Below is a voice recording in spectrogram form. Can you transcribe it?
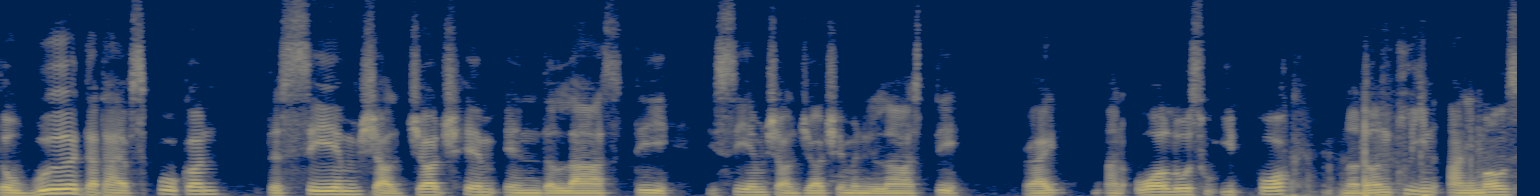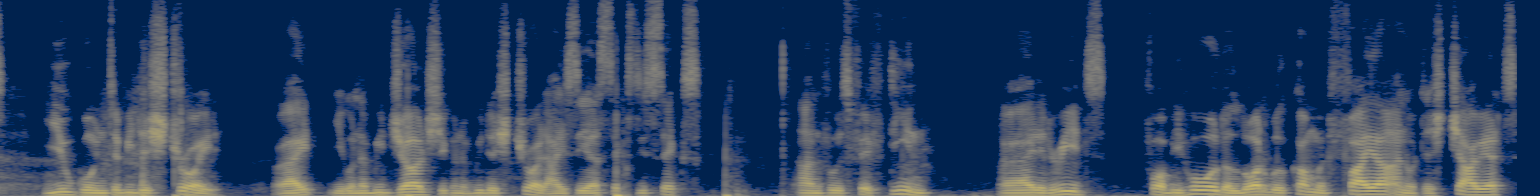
the word that i have spoken the same shall judge him in the last day. The same shall judge him in the last day. Right? And all those who eat pork, not unclean animals, you're going to be destroyed. Right? You're going to be judged. You're going to be destroyed. Isaiah 66 and verse 15. All right, it reads, For behold, the Lord will come with fire and with his chariots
